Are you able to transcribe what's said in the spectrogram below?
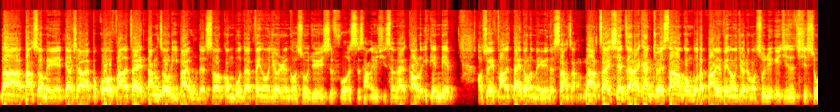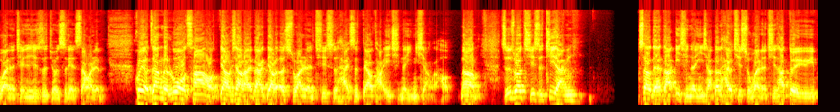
那当时美元也掉下来，不过反而在当周礼拜五的时候公布的非农就业人口数据是符合市场预期，甚至还高了一点点，好，所以反而带动了美元的上涨。那在现在来看，九月三号公布的八月非农就业人口数据预期是七十五万人，前期是九十四点三万人，会有这样的落差哦，掉下来大概掉了二十万人，其实还是 Delta 疫情的影响了哈。那只是说，其实既然受到 Delta 疫情的影响，但是还有七十五万人，其实它对于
